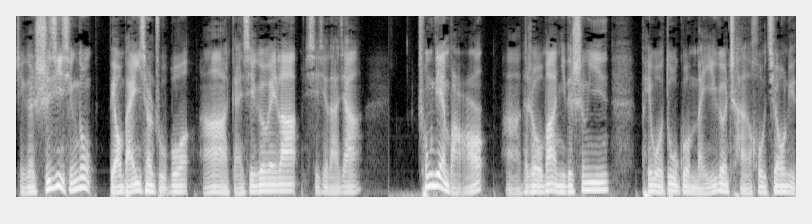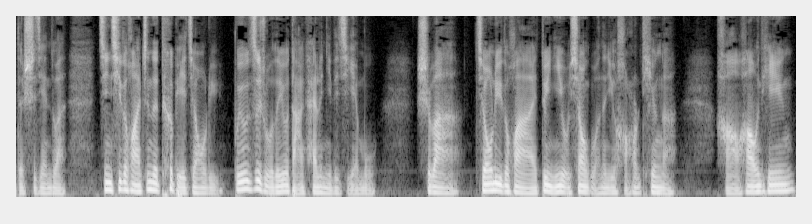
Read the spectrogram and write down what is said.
这个实际行动表白一下主播啊，感谢各位啦，谢谢大家。充电宝啊，他说：“我爸，你的声音陪我度过每一个产后焦虑的时间段。近期的话，真的特别焦虑，不由自主的又打开了你的节目，是吧？焦虑的话对你有效果，那你就好好听啊，好好听。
